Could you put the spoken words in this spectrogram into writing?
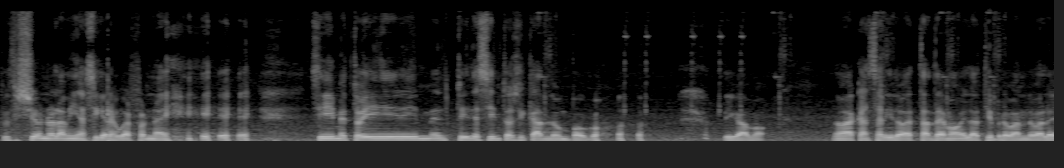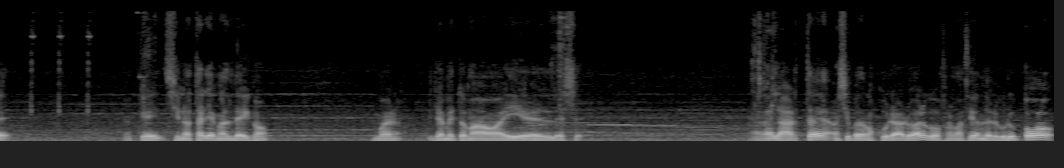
Tu decisión no es la mía si quieres jugar Fortnite. Sí, me estoy Me estoy desintoxicando un poco Digamos. No, es que han salido estas demos y las estoy probando, ¿vale? Ok, si no estaría con el Days Gone Bueno, ya me he tomado ahí el ese A ver, la arte A ver si podemos curar o algo Formación del grupo.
